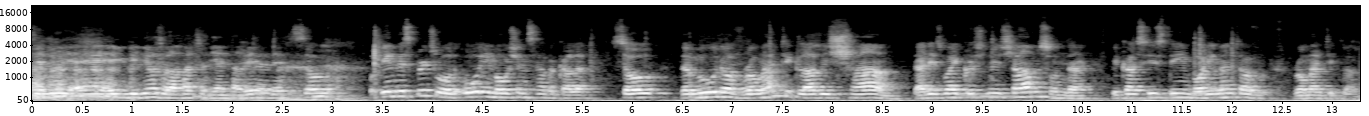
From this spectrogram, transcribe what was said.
se lui è invidioso la faccia diventa verde. So, in the spiritual world, all emotions have a color. So, the mood of romantic love is Sham. That is why Krishna is Sham Sundar, because he's the embodiment of romantic love.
